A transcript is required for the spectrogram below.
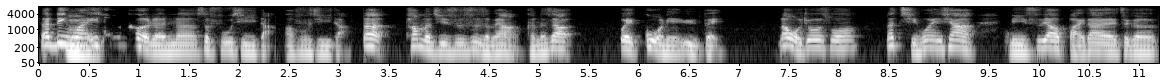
那另外一组客人呢，是夫妻档啊，夫妻档。那他们其实是怎么样？可能是要为过年预备。那我就会说，那请问一下，你是要摆在这个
